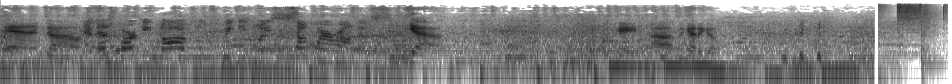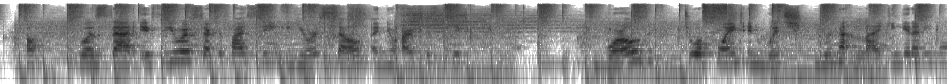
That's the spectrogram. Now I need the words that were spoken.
And um, and there's barking dogs with squeaky toys somewhere around us. Yeah. Okay, uh, we gotta go. oh, was that if you are sacrificing yourself and your artistic world to a point in which you're not liking it anymore,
